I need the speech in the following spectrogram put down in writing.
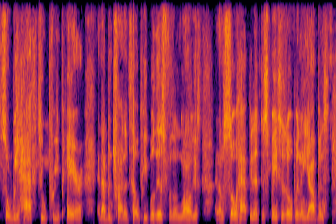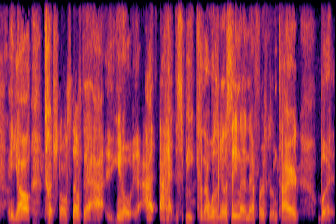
So we have to prepare. And I've been trying to tell people this for the longest. And I'm so happy that the space is open and y'all been and y'all touched on stuff that I, you know, I, I had to speak because I wasn't gonna say nothing at first because I'm tired, but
